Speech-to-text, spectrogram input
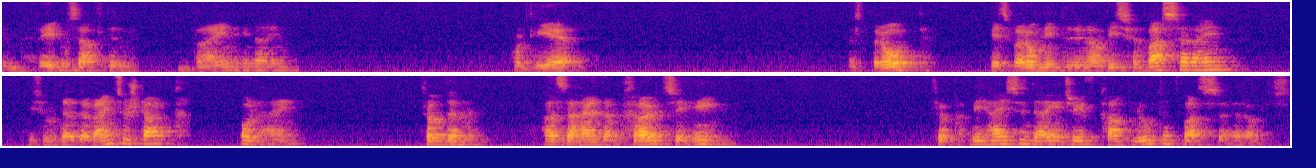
den Rebensaft, den Wein hinein und hier das Brot. Jetzt, warum nimmt er denn noch ein bisschen Wasser rein? Ist ihm der, der Wein zu stark? Oh nein. Sondern als der Heiland am Kreuze hing, so, wie heißt in der Heiligen Schrift, kam Blut und Wasser heraus.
